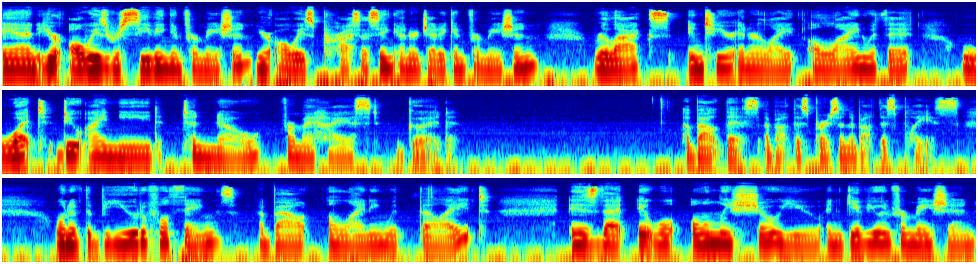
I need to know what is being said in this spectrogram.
and you're always receiving information, you're always processing energetic information. Relax into your inner light, align with it. What do I need to know for my highest good? About this, about this person, about this place. One of the beautiful things about aligning with the light is that it will only show you and give you information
